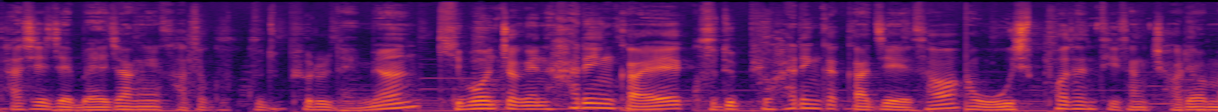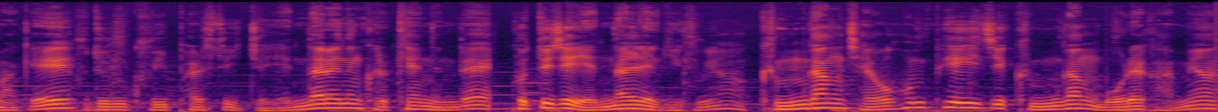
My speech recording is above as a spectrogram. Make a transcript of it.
다시 이제 매장에 가서 그 구두표를 내면 기본적인 할인가에 구두표 할인가까지 해서 한 50% 이상 저렴하게 구두를 구입할 수 있죠. 옛날에는 그렇게 했는데 그것도 이제 옛날 얘기고요. 금강 제어 홈페이지 금강몰에 가면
